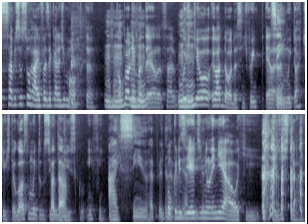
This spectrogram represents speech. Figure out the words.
sabe sussurrar e fazer cara de morta. Uhum, Qual o problema dela, sabe? Hoje em dia eu, eu adoro, assim, tipo, ela, ela é muito artista. Eu gosto muito do segundo Total. disco, enfim. Ai, sim, o rapper Hipocrisia de milenial aqui, registrar.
